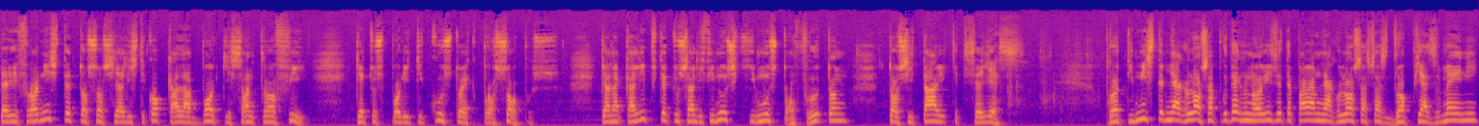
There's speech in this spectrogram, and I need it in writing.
Περιφρονήστε το σοσιαλιστικό καλαμπόκι σαν τροφή και τους πολιτικούς του εκπροσώπους και ανακαλύψτε τους αληθινούς χυμούς των φρούτων, το σιτάρι και τις ελιές. Προτιμήστε μια γλώσσα που δεν γνωρίζετε παρά μια γλώσσα σας ντροπιασμένη,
